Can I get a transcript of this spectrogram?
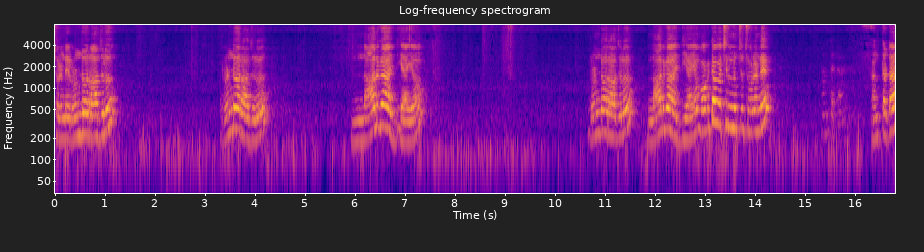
చూడండి రెండో రాజులు రెండో రాజులు నాలుగో అధ్యాయం రెండో రాజులు నాలుగో అధ్యాయం ఒకటో వచ్చిన నుంచి చూడండి. అంతటా?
